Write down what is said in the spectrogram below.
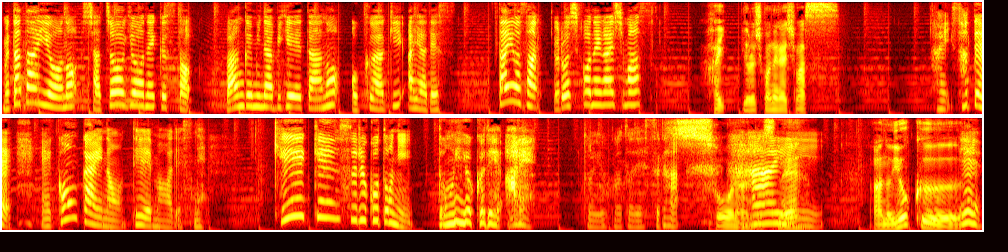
ムタ太陽の社長業ネクスト。番組ナビゲーターの奥脇彩です。太陽さんよろしくお願いします。はい、よろしくお願いします。はいさて、えー今回のテーマはですね経験することに貪欲であれ。ということですが。そうなんですね。はいあのよくええ。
